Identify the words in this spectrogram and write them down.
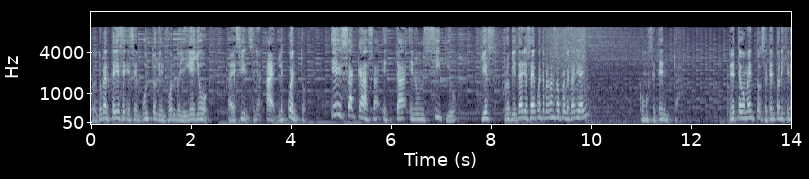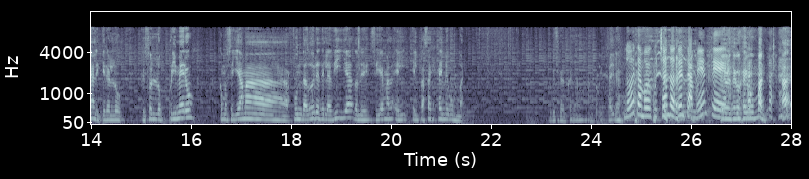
cuando tú planteas ese, punto que el fondo llegué yo a decir, señor, a ver, les cuento, esa casa está en un sitio que es propietario, ¿sabe cuántas personas son propietarias ahí? Como 70. En este momento, 70 originales, que eran los, que son los primeros, ¿cómo se llama? Fundadores de la villa, donde se llama el, el pasaje Jaime Guzmán. ¿Por qué se quedaron callados? No, estamos escuchando atentamente. Jaime Guzmán. ¿Ah?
